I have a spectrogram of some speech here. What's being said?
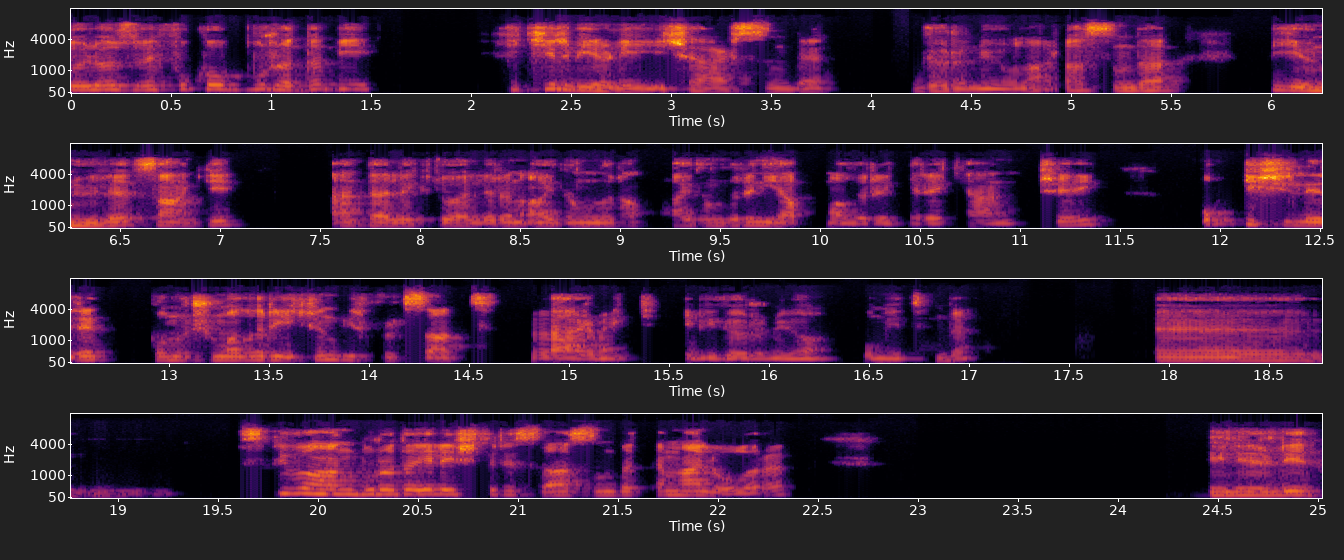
Deleuze ve Foucault burada bir fikir birliği içerisinde görünüyorlar. Aslında bir yönüyle sanki entelektüellerin, aydınların, aydınların yapmaları gereken şey o kişileri konuşmaları için bir fırsat vermek gibi görünüyor bu metinde. Ee, Spivak'ın burada eleştirisi aslında temel olarak belirli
